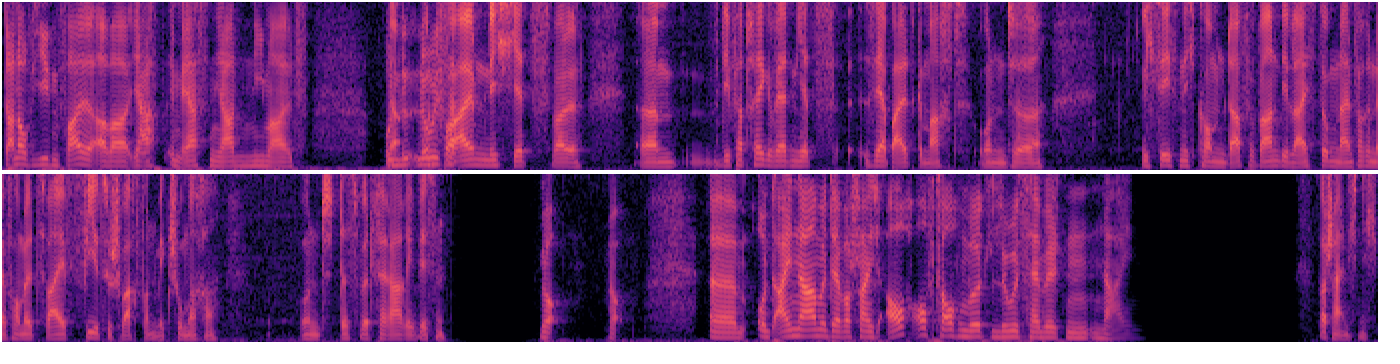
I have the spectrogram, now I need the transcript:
Dann auf jeden Fall, aber ja, im ersten Jahr niemals. Und, ja, und vor allem nicht jetzt, weil ähm, die Verträge werden jetzt sehr bald gemacht und äh, ich sehe es nicht kommen. Dafür waren die Leistungen einfach in der Formel 2 viel zu schwach von Mick Schumacher. Und das wird Ferrari wissen. Ja, ähm, und ein Name, der wahrscheinlich auch auftauchen wird, Lewis Hamilton, nein. Wahrscheinlich nicht.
